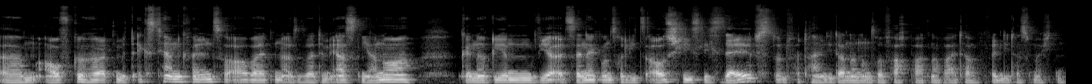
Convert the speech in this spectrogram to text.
ähm, aufgehört, mit externen Quellen zu arbeiten. Also seit dem 1. Januar generieren wir als Senec unsere Leads ausschließlich selbst und verteilen die dann an unsere Fachpartner weiter, wenn die das möchten.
